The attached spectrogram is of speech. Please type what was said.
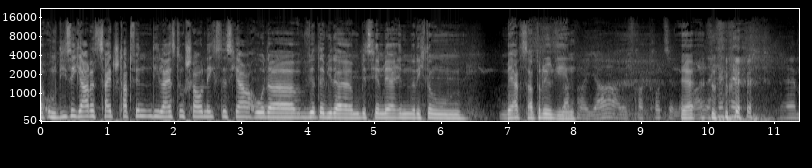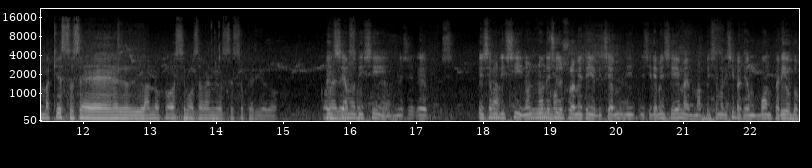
äh, um diese Jahreszeit stattfinden, die Leistungsschau nächstes Jahr? Oder wird er wieder ein bisschen mehr in Richtung März, April gehen? Sag mal ja, aber ich frage trotzdem Ja. nochmal. eh, mi ha chiesto se l'anno prossimo sarà nello stesso periodo. come Pensiamo adesso. di sì, nel senso che pensiamo di sì, non, non decido solamente io, di- decidiamo insieme, ma pensiamo di sì perché è un buon periodo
